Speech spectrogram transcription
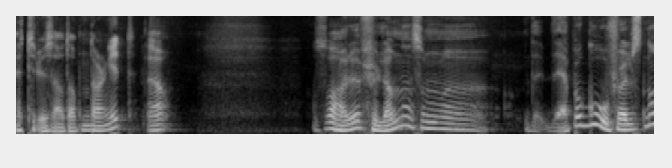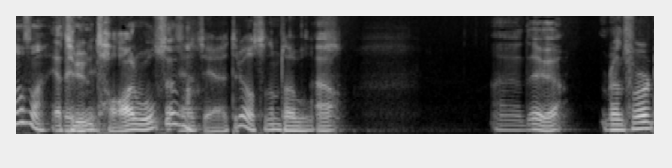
Jeg tror Southampton tar den, gitt. Ja. Og så har du Fulham, da, som eh, det, det er på godfølelsen, altså. Jeg tror de tar Wolves, altså. Jeg, jeg tror også de tar Wolves. Ja. Eh, Det gjør jeg. Brentford,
